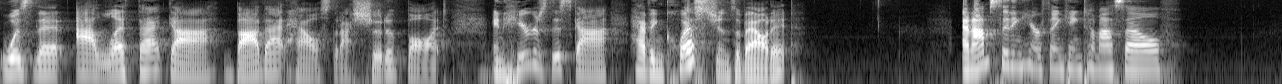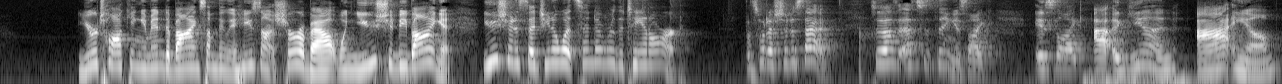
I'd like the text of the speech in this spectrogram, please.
was that I let that guy buy that house that I should have bought. And here's this guy having questions about it. And I'm sitting here thinking to myself, you're talking him into buying something that he's not sure about when you should be buying it. You should have said, you know what, send over the TNR. That's what I should have said. So that's, that's the thing. Is like, is like, I, again, I am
